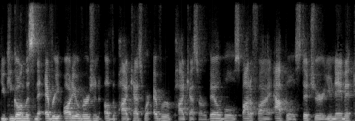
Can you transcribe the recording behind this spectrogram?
You can go and listen to every audio version of the podcast wherever podcasts are available: Spotify, Apple, Stitcher, you name it.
